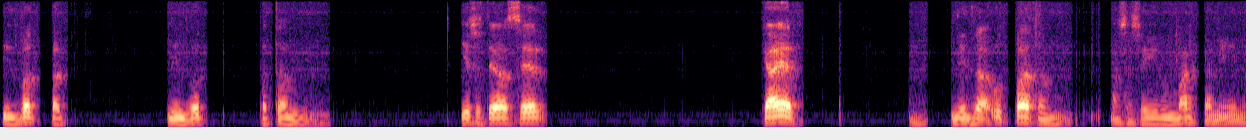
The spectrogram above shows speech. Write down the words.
Nidvat Patam. Y eso te va a hacer caer. Utpatam, vas a seguir un mal camino.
